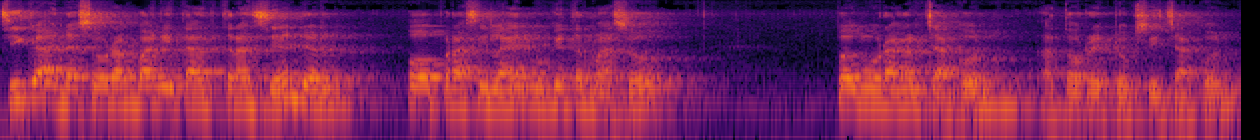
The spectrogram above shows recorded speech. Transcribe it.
Jika Anda seorang wanita transgender, operasi lain mungkin termasuk pengurangan jakun atau reduksi jakun,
